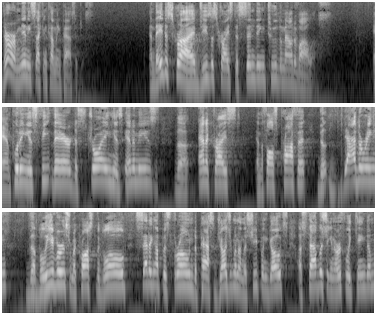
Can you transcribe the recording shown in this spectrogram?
There are many second coming passages. And they describe Jesus Christ ascending to the Mount of Olives and putting his feet there, destroying his enemies, the Antichrist and the false prophet, the, gathering the believers from across the globe, setting up his throne to pass judgment on the sheep and goats, establishing an earthly kingdom.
